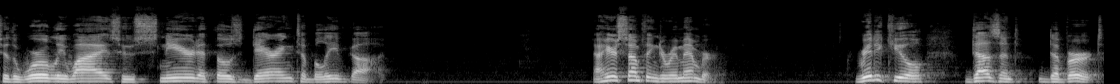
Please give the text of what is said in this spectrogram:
to the worldly wise who sneered at those daring to believe God. Now, here's something to remember ridicule doesn't divert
